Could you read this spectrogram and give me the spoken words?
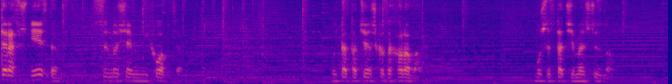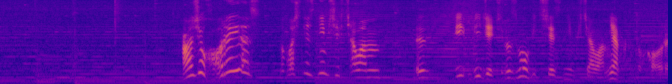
Teraz już nie jestem synusiem i chłopcem. Mój tata ciężko zachorował. Muszę stać się mężczyzną. Aziu chory jest? No właśnie z nim się chciałam y, wi- widzieć, rozmówić się z nim chciałam. Jak to chory?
